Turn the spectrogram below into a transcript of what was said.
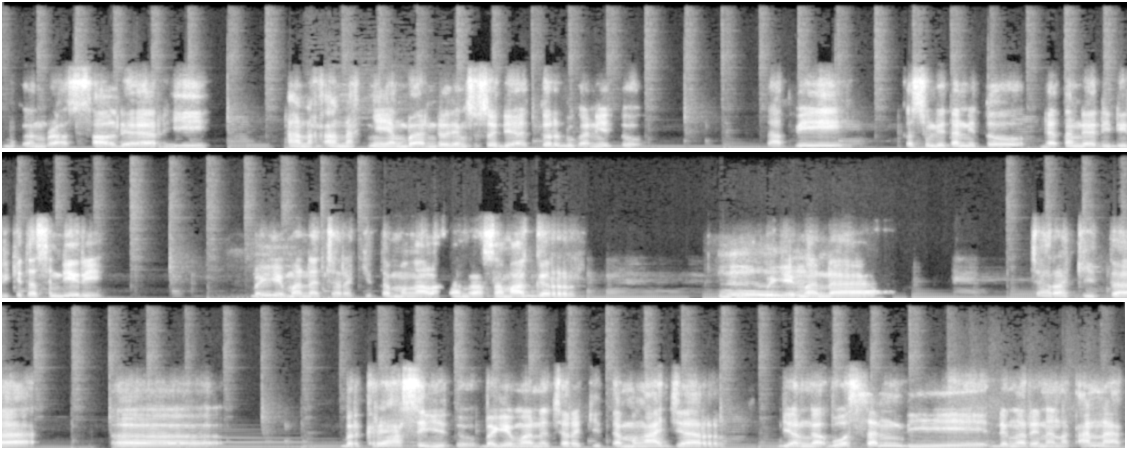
bukan berasal dari anak-anaknya yang bandel yang susah diatur, bukan itu. Tapi kesulitan itu datang dari diri kita sendiri. Bagaimana cara kita mengalahkan rasa mager, Mm, bagaimana cara kita eh, berkreasi gitu bagaimana cara kita mengajar biar nggak bosan didengerin anak-anak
